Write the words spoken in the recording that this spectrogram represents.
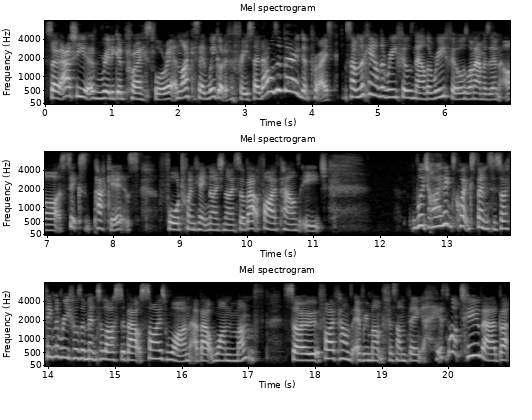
So actually a really good price for it. And like I said, we got it for free, so that was a very good price. So I'm looking at the refills now. The refills on Amazon are six packets for $28.99, so about five pounds each which I think is quite expensive. So I think the refills are meant to last about size one, about one month. So five pounds every month for something, it's not too bad, but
